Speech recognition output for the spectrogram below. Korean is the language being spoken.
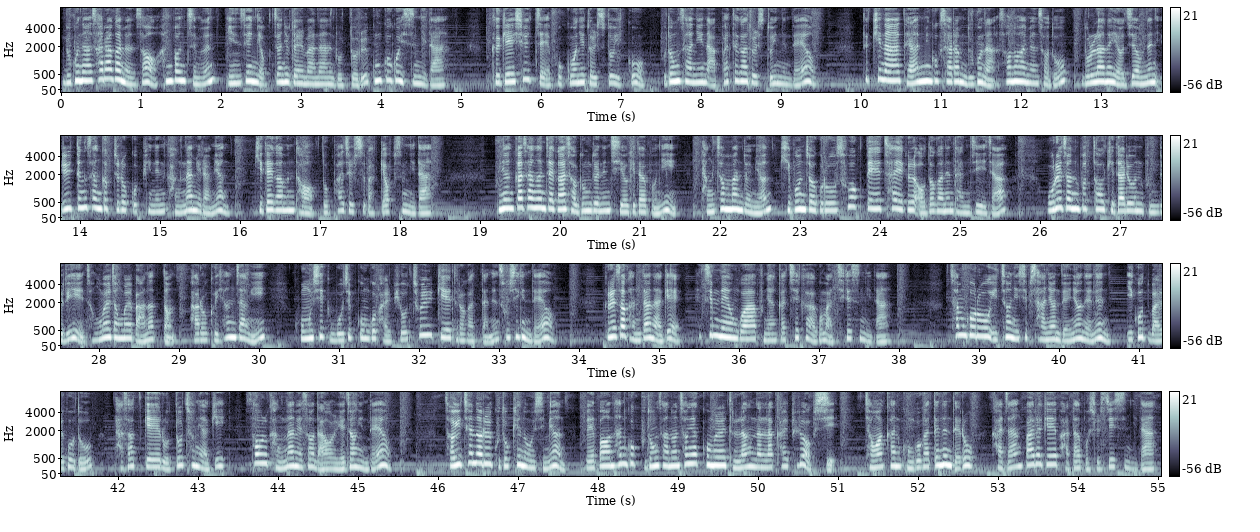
누구나 살아가면서 한 번쯤은 인생 역전이 될 만한 로또를 꿈꾸고 있습니다. 그게 실제 복권이 될 수도 있고 부동산인 아파트가 될 수도 있는데요. 특히나 대한민국 사람 누구나 선호하면서도 논란의 여지 없는 1등 상급지로 꼽히는 강남이라면 기대감은 더 높아질 수밖에 없습니다. 분양가 상한제가 적용되는 지역이다 보니 당첨만 되면 기본적으로 수억 대의 차익을 얻어가는 단지이자 오래전부터 기다려온 분들이 정말 정말 많았던 바로 그 현장이 공식 모집 공고 발표 초읽기에 들어갔다는 소식인데요. 그래서 간단하게 핵심 내용과 분양가 체크하고 마치겠습니다. 참고로 2024년 내년에는 이곳 말고도 5개의 로또 청약이 서울 강남에서 나올 예정인데요. 저희 채널을 구독해 놓으시면 매번 한국부동산원 청약홈을 들락날락 할 필요 없이 정확한 공고가 뜨는 대로 가장 빠르게 받아보실 수 있습니다.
